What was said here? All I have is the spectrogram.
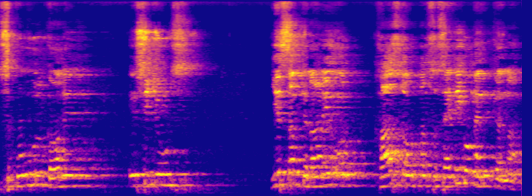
سکول، کالج، انسٹیٹیوٹس، یہ سب چلانے اور خاص طور پر سوسائٹی کو مینج کرنا،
